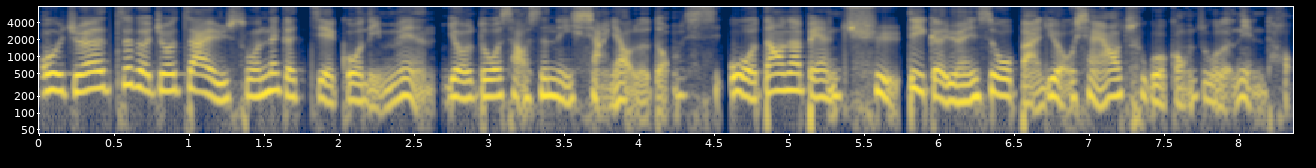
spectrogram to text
我觉得这个就在于说，那个结果里面有多少是你想要的东西。我到那边去，第一个原因是我本来有想要出国工作的念头，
